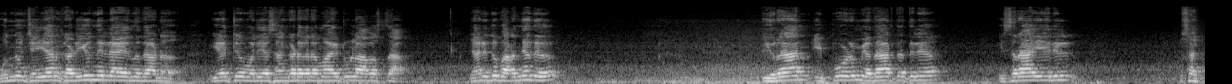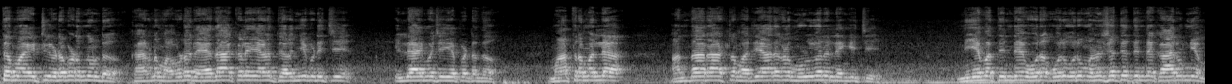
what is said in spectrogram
ഒന്നും ചെയ്യാൻ കഴിയുന്നില്ല എന്നതാണ് ഏറ്റവും വലിയ സങ്കടകരമായിട്ടുള്ള അവസ്ഥ. ഞാനിത് പറഞ്ഞത് ഇറാൻ ഇപ്പോഴും യഥാർത്ഥത്തിൽ ഇസ്രായേലിൽ ശക്തമായിട്ട് ഇടപെടുന്നുണ്ട്. കാരണം അവിടെ നേതാക്കളെയാണ് തെരഞ്ഞു പിടിച്ച് ഇല്ലായ്മ ചെയ്യപ്പെട്ടത്. മാത്രമല്ല അന്താരാഷ്ട്ര മര്യാദകൾ മുഴുവനും ലംഘിച്ച് നിയമത്തിന്റെ ഒരു ഒരു ഒരു മനുഷ്യത്വത്തിന്റെ കാരുണ്യം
